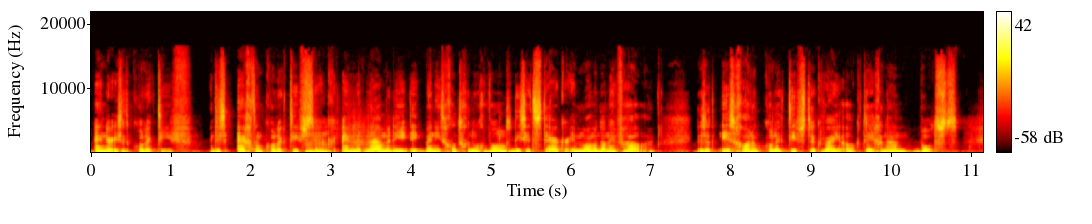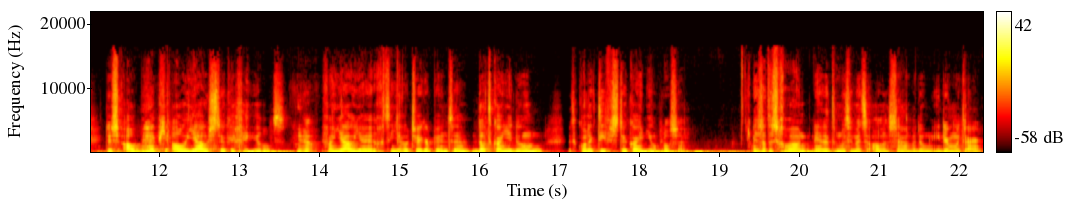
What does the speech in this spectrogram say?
en er is het collectief. Het is echt een collectief Mhm. stuk. En met name die ik ben niet goed genoeg wond, die zit sterker in mannen dan in vrouwen. Dus het is gewoon een collectief stuk waar je ook tegenaan botst. Dus al heb je al jouw stukken geheeld ja, van jouw jeugd, jouw triggerpunten, dat kan je doen. Het collectieve stuk kan je niet oplossen. Dus dat is gewoon, ja, dat moeten we met z'n allen samen doen. Ieder moet daar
